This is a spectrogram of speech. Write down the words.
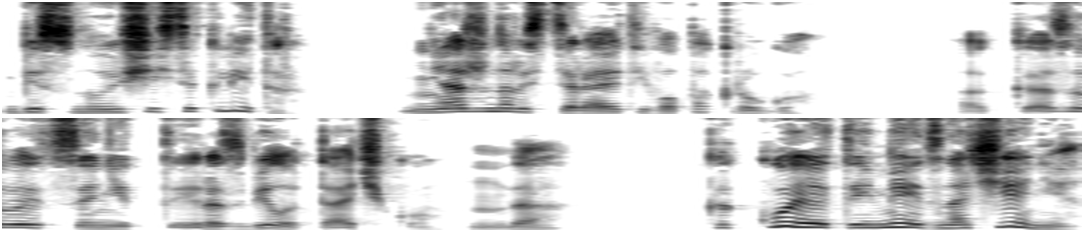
беснующийся клитор. Нежно растирает его по кругу. Оказывается, не ты разбила тачку, да? Какое это имеет значение?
